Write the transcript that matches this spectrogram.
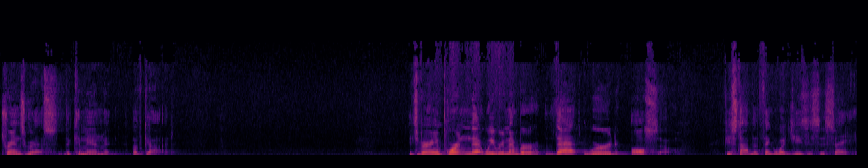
transgress the commandment of God? It's very important that we remember that word also. If you stop and think of what Jesus is saying,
